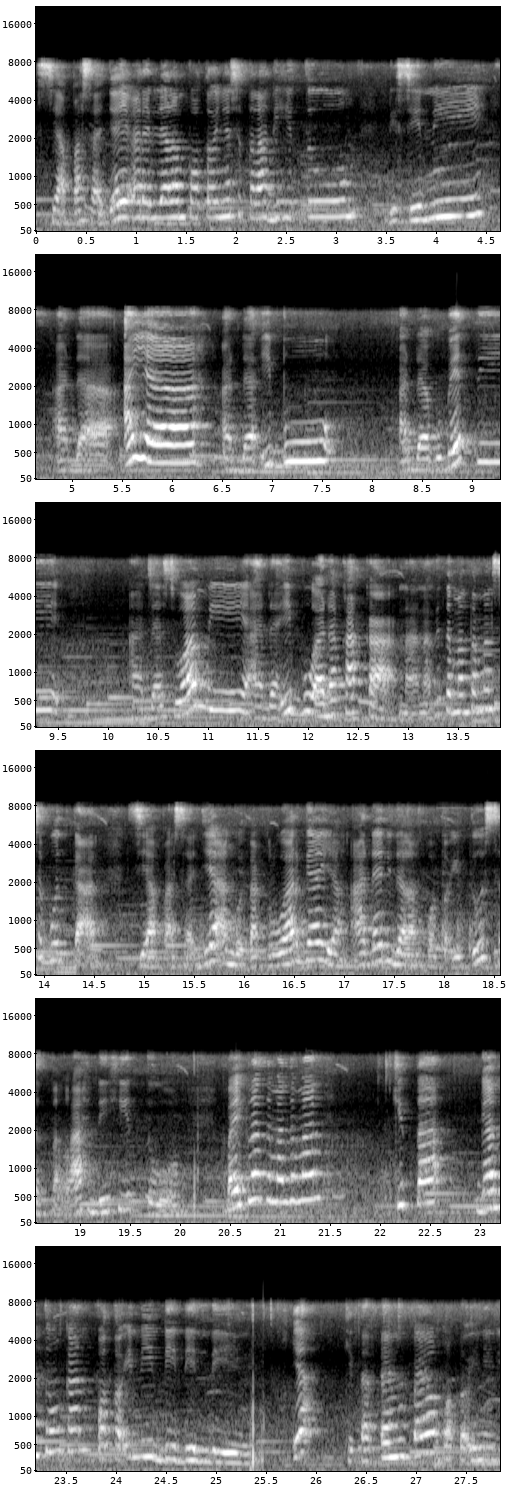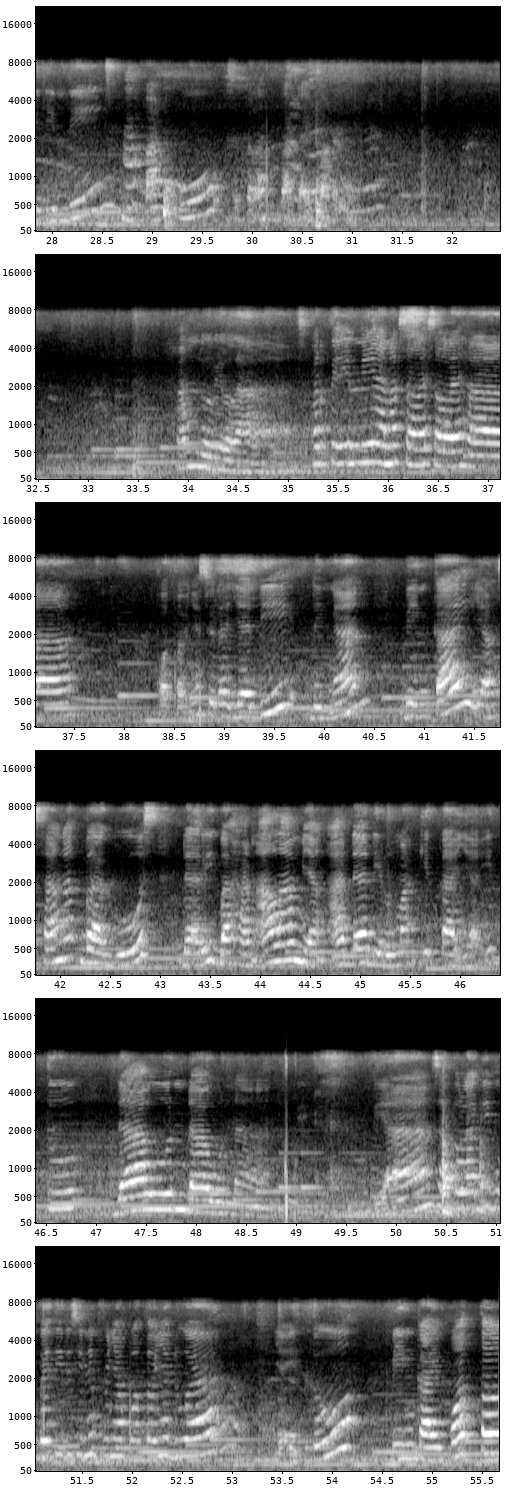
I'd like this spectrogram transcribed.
siapa saja yang ada di dalam fotonya setelah dihitung. Di sini ada ayah, ada ibu, ada Bu Betty, ada suami, ada ibu, ada kakak. Nah, nanti teman-teman sebutkan siapa saja anggota keluarga yang ada di dalam foto itu setelah dihitung. Baiklah teman-teman, kita gantungkan foto ini di dinding. Ya, kita tempel foto ini di dinding, di paku setelah pakai paku. Alhamdulillah. Seperti ini anak soleh-soleha fotonya sudah jadi dengan bingkai yang sangat bagus dari bahan alam yang ada di rumah kita yaitu daun-daunan. Kemudian satu lagi Bu Betty di sini punya fotonya dua yaitu bingkai foto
